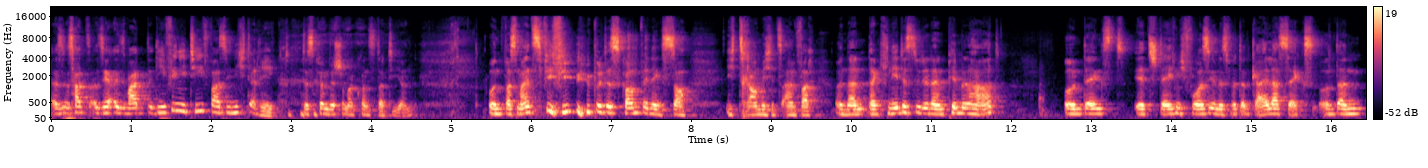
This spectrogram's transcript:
also es hat, sie, es war, definitiv war sie nicht erregt. Das können wir schon mal konstatieren. Und was meinst du, wie viel übel das kommt, wenn du denkst, so, ich traue mich jetzt einfach. Und dann, dann knetest du dir deinen Pimmel hart und denkst, jetzt stelle ich mich vor sie und es wird ein geiler Sex. Und dann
